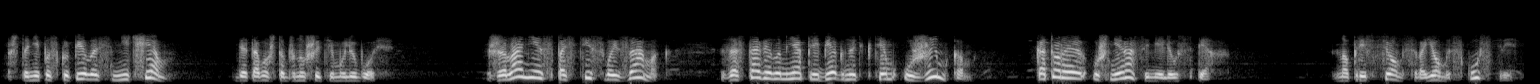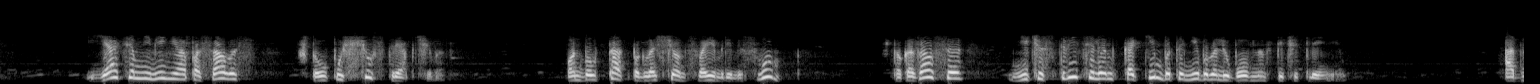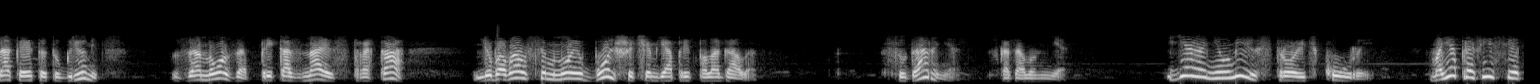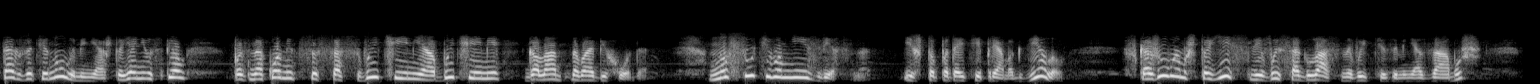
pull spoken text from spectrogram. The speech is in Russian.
что не поскупилась ничем для того, чтобы внушить ему любовь. Желание спасти свой замок заставило меня прибегнуть к тем ужимкам, которые уж не раз имели успех. Но при всем своем искусстве я тем не менее опасалась, что упущу стряпчиво. Он был так поглощен своим ремеслом, что казался нечувствителен к каким бы то ни было любовным впечатлениям. Однако этот угрюмец, заноза, приказная строка, любовался мною больше, чем я предполагала. Сударыня, сказал он мне. Я не умею строить куры. Моя профессия так затянула меня, что я не успел познакомиться со свычаями и обычаями галантного обихода. Но суть его мне известна, и что подойти прямо к делу, скажу вам, что если вы согласны выйти за меня замуж,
